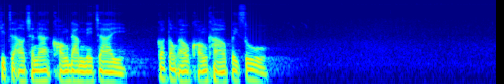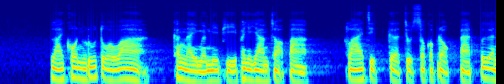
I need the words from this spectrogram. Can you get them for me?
คิดจะเอาชนะของดำในใจ ก็ต้องเอาของขาวไปสู้ หลายคนรู้ตัวว่า ข้างในเหมือนมีผีพยายามเจาะปาก คล้ายจิตเกิดจุดสกปรกแปดเปื้อน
